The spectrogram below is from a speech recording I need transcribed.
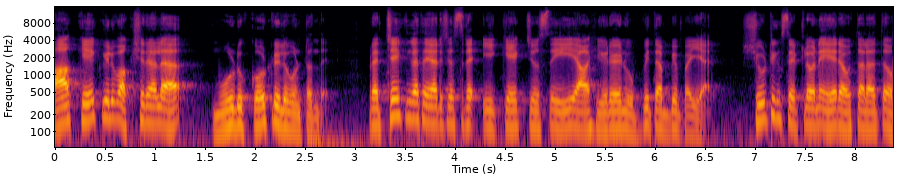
ఆ కేక్ విలువ అక్షరాల మూడు కోట్లు విలువ ఉంటుంది. ప్రత్యేకంగా తయారు చేసిన ఈ కేక్ చూసి ఆ హీరోయిన్ ఉబ్బి తబ్బిపోయారు షూటింగ్ సెట్లోనే రౌతాలతో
